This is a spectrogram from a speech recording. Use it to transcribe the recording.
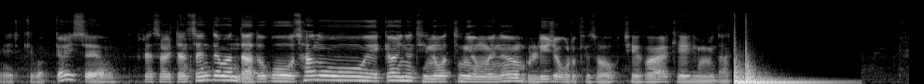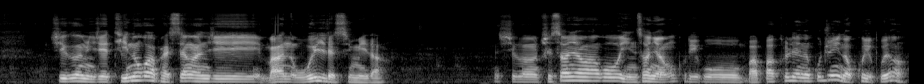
이렇게 막 껴 있어요. 그래서 일단 샌드만 놔두고 산호에 껴있는 디노 같은 경우에는 물리적으로 계속 제거할 계획입니다. 지금 이제 디노가 발생한 지 만 5일 됐습니다. 지금 질산염하고 인산염 그리고 맞바클리는 꾸준히 넣고 있고요.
